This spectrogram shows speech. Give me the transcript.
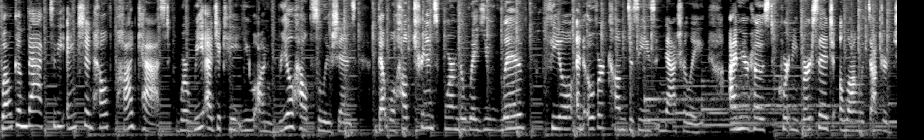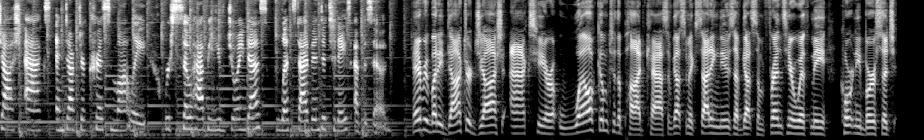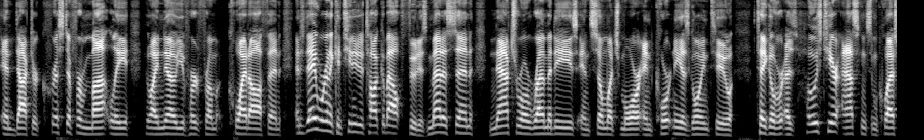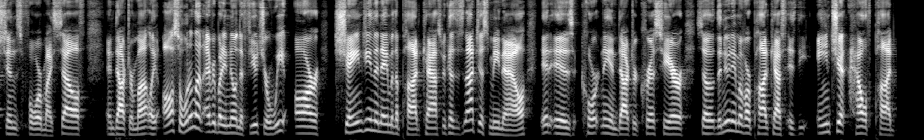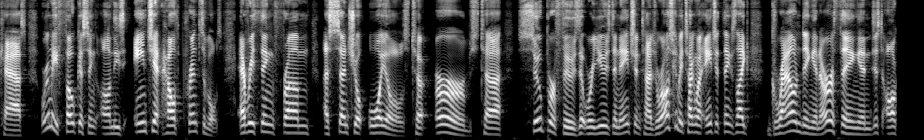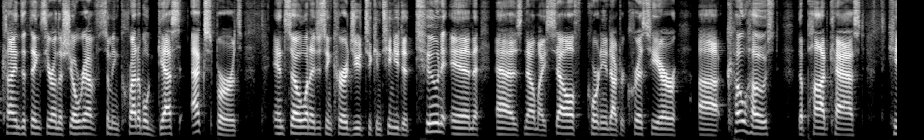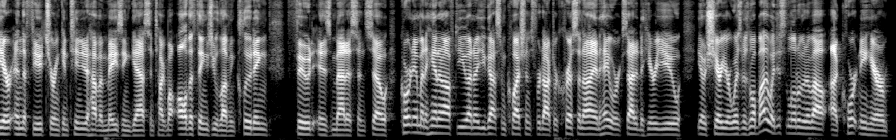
Welcome back to the Ancient Health Podcast, where we educate you on real health solutions that will help transform the way you live, feel, and overcome disease naturally. I'm your host, Courtney Bursich, along with Dr. Josh Axe and Dr. Chris Motley. We're so happy you've joined us. Let's dive into today's episode. Hey, everybody, Dr. Josh Axe here. Welcome to the podcast. I've got some exciting news. I've got some friends here with me, Courtney Bursich and Dr. Christopher Motley, who I know you've heard from quite often. And today we're going to continue to talk about food as medicine, natural remedies, and so much more. And Courtney is going to take over as host here, asking some questions for myself and Dr. Motley. Also, want to let everybody know in the future we are changing the name of the podcast because it's not just me now. It is Courtney and Dr. Chris here. So the new name of our podcast is the Ancient Health Podcast. We're going to be focusing on these ancient health principles, everything from essential oils to herbs to superfoods that were used in ancient times. We're also going to be talking about ancient things like grounding and earthing and just all kinds of things here on the show. We're going to have some incredible guest experts. And so I want to just encourage you to continue to tune in as now myself, Courtney, and Dr. Chris here uh, co host the podcast here in the future and continue to have amazing guests and talk about all the things you love, including food is medicine. So, Courtney, I'm going to hand it off to you. I know you got some questions for Dr. Chris and I, and hey, we're excited to hear you, you know, share your wisdom as well. By the way, just a little bit about uh, Courtney here.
